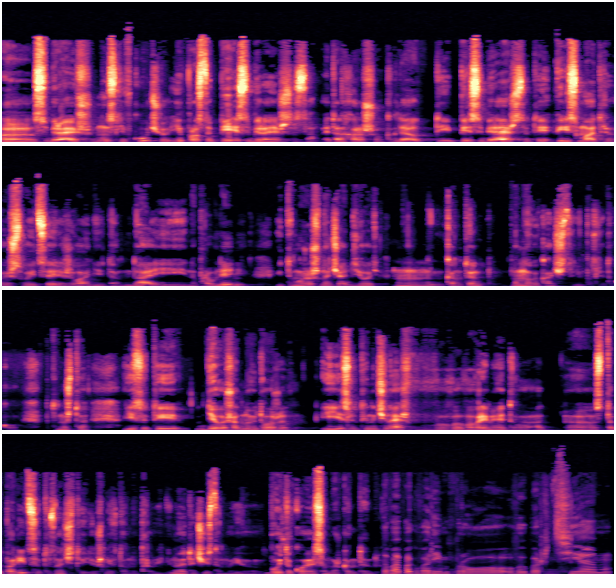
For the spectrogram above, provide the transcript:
э, собираешь мысли в кучу и просто пересобираешься сам. Это хорошо. Когда вот ты пересобираешься, ты пересматриваешь свои цели, желания там, да, и направления, и ты можешь начать делать контент намного качественнее после такого. Потому что если ты делаешь одно и то же, и если ты начинаешь в, в, во время этого от, э, стопориться, то значит ты идешь не в том направлении. Но это чисто мое, будет такой SMR-контент. Давай поговорим про выбор тем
